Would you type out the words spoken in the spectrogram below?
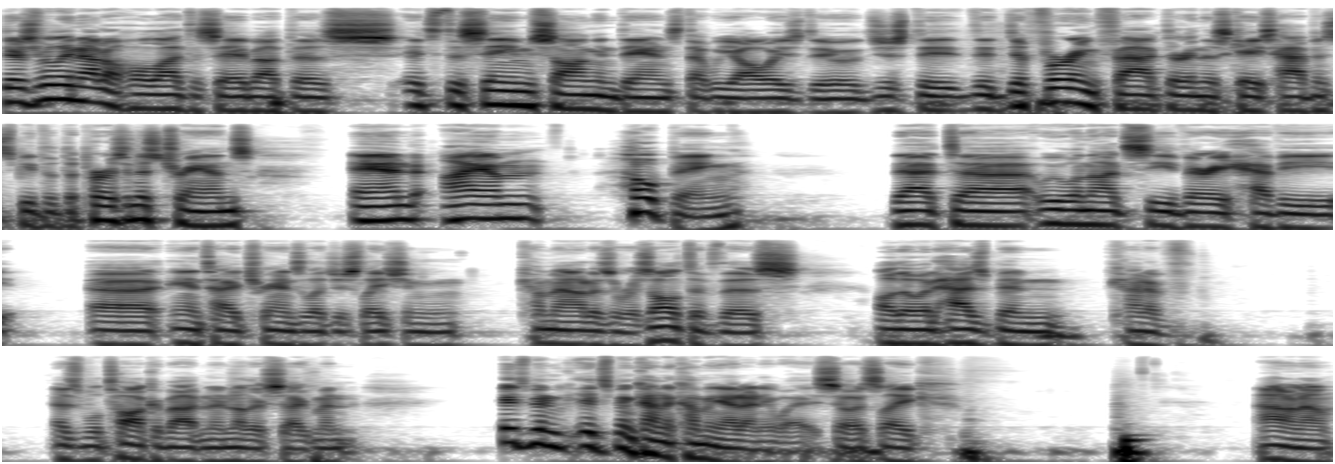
there's really not a whole lot to say about this. It's the same song and dance that we always do. Just the, the deferring factor in this case happens to be that the person is trans. And I am hoping that uh, we will not see very heavy uh, anti trans legislation come out as a result of this, although it has been kind of, as we'll talk about in another segment, it's been it's been kind of coming out anyway. So it's like I don't know.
